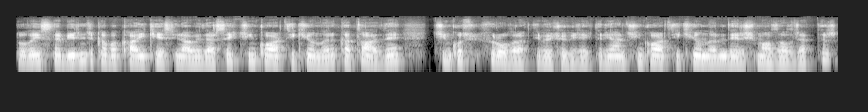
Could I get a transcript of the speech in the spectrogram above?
Dolayısıyla birinci kaba K2S ilave edersek çinko artı 2 iyonları katı halde çinko sülfür olarak dibe çökecektir. Yani çinko artı 2 iyonların derişimi azalacaktır.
